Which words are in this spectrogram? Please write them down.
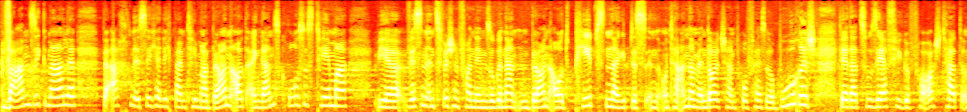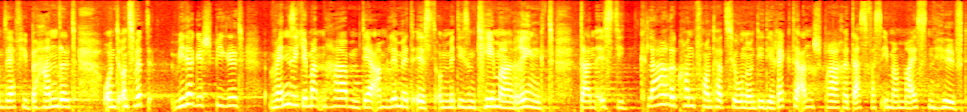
Warnsignale beachten ist sicherlich beim Thema Burnout ein ganz großes Thema. Wir wissen inzwischen von den sogenannten Burnout-Päpsten. Da gibt es in, unter anderem in Deutschland Professor Burisch, der dazu sehr viel geforscht hat und sehr viel behandelt. Und uns wird wiedergespiegelt, wenn Sie jemanden haben, der am Limit ist und mit diesem Thema ringt, dann ist die klare Konfrontation und die direkte Ansprache das, was ihm am meisten hilft.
